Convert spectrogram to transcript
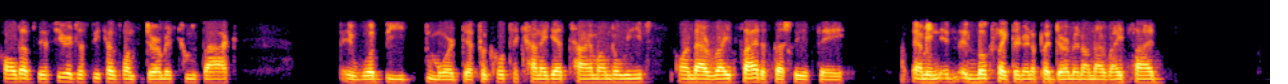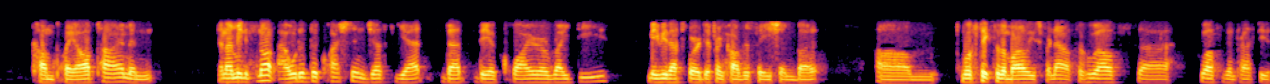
called up this year, just because once Dermott comes back, it would be more difficult to kind of get time on the Leafs on that right side, especially if they. I mean, it, it looks like they're going to put Dermott on that right side come playoff time, and and I mean it's not out of the question just yet that they acquire a right D. Maybe that's for a different conversation, but um, we'll stick to the Marlies for now. So who else? Uh, who else has impressed you?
